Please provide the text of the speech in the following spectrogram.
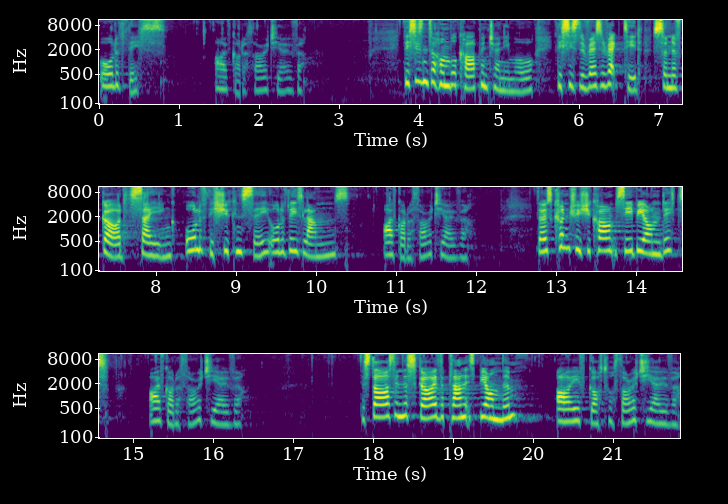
All of this I've got authority over. This isn't a humble carpenter anymore. This is the resurrected Son of God saying, All of this you can see, all of these lands, I've got authority over. Those countries you can't see beyond it, I've got authority over. The stars in the sky, the planets beyond them, I've got authority over.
